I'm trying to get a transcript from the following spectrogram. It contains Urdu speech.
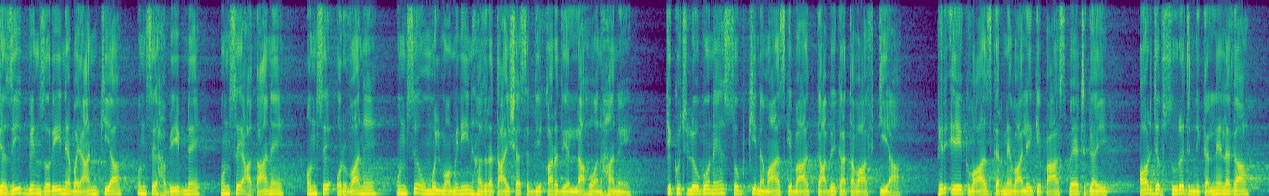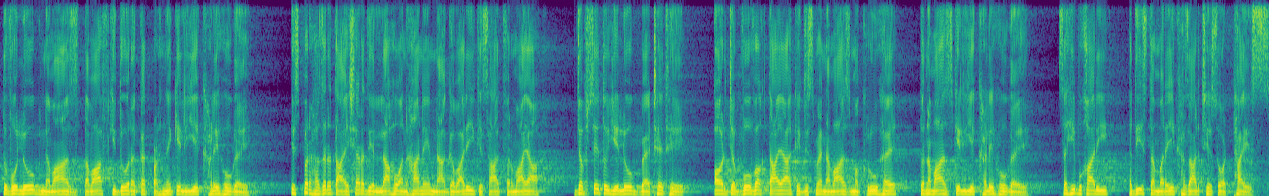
یزید بن زری نے بیان کیا، ان سے حبیب نے، ان سے عطا نے، ان سے عروا نے، ان سے ام المومنین حضرت عائشہ صدیقہ رضی اللہ عنہ نے کہ کچھ لوگوں نے صبح کی نماز کے بعد کعبے کا طواف کیا۔ پھر ایک واز کرنے والے کے پاس بیٹھ گئے اور جب سورج نکلنے لگا تو وہ لوگ نماز، طواف کی دو رکت پڑھنے کے لیے کھڑے ہو گئے۔ اس پر حضرت عائشہ رضی اللہ عنہ نے ناگواری کے ساتھ فرمایا، جب سے تو یہ لوگ بیٹھے تھے اور جب وہ وقت آیا کہ جس میں نماز مکرو ہے، تو نماز کے لیے کھڑے ہو گئے۔ صحیح بخاری، حدیث نمبر ایک ہزار چھ سو اٹھائیس۔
